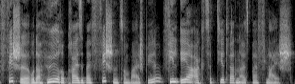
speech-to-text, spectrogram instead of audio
Fische oder höhere Preise bei Fischen zum Beispiel viel eher akzeptiert werden als bei Fleisch.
